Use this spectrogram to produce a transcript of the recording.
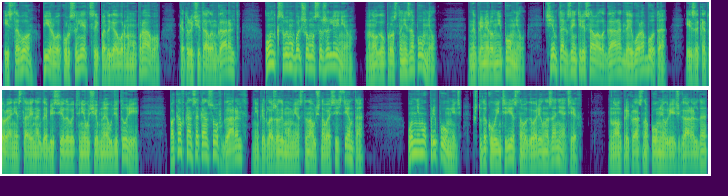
Из того первого курса лекций по договорному праву, который читал им Гарольд, он, к своему большому сожалению, многого просто не запомнил. Например, он не помнил, чем так заинтересовала Гарольда его работа, из-за которой они стали иногда беседовать вне учебной аудитории, пока в конце концов Гарольд не предложил ему место научного ассистента. Он не мог припомнить, что такого интересного говорил на занятиях, но он прекрасно помнил речь Гарольда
